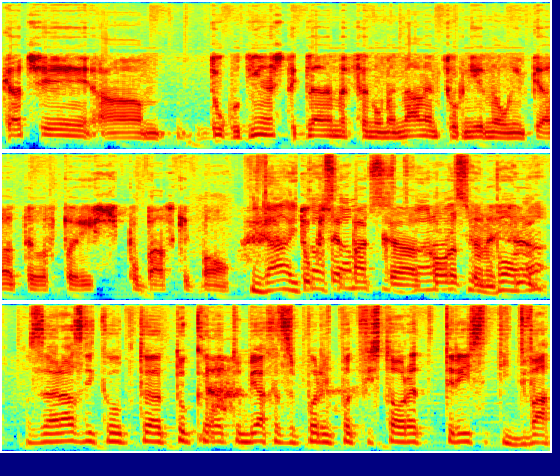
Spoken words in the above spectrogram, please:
Така че а, до година ще гледаме феноменален турнир на Олимпиадата в Париж по баскетбол. Да, и тук то все само пак с това хората не са... за разлика от тук, където бяха за първи път в историята 32.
